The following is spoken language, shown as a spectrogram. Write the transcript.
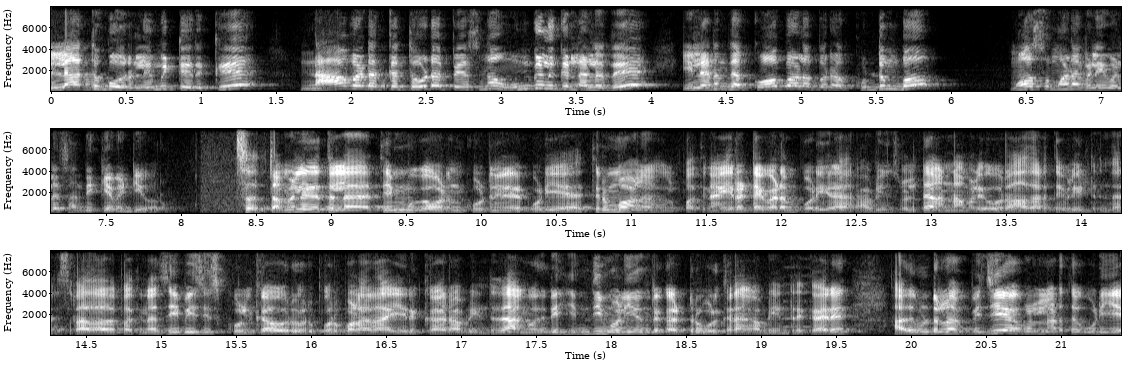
எல்லாத்துக்கும் ஒரு லிமிட் இருக்கு. நாவடக்கத்தோட பேசினா உங்களுக்கு நல்லது. இல்லைன்னா இந்த கோபாலபுர குடும்பம் மோசமான விளைவுகளை சந்திக்க வேண்டி வரும். சார் தமிழகத்தில் திமுகவுடன் கூட்டணி இருக்கக்கூடிய திருமாவளவர்கள் பார்த்தீங்கன்னா இரட்டை வேடம் போடுகிறார் அப்படின்னு சொல்லிட்டு அண்ணாமலை ஒரு ஆதாரத்தை வெளியிட்டிருந்தார். சார் அதாவது பார்த்தீங்கன்னா சிபிஎஸ்சி ஸ்கூலுக்கு ஒரு ஒரு பொறுப்பாளராக இருக்கார் அப்படின்றது அங்கே வந்துட்டு ஹிந்தி மொழி வந்து கற்றுக் கொடுக்குறாங்க அப்படின்னு இருக்காரு. அது மட்டும் இல்லாமல் விஜய் அவர்கள் நடத்தக்கூடிய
